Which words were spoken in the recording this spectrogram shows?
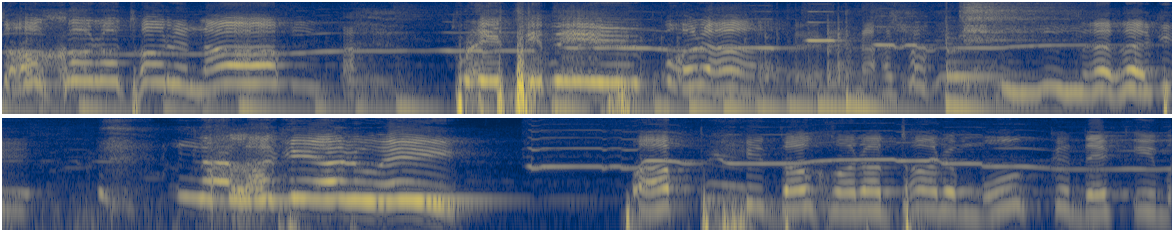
দশৰথৰ নাম পৃথিৱীৰ পৰা ৰাজন নালাগে নালাগে আৰু এই পাপী দশৰথৰ মুখ দেখিব।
